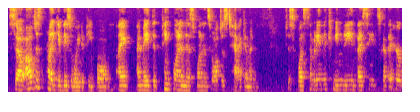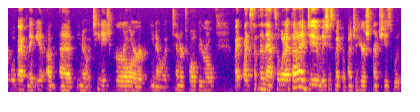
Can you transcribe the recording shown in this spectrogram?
So I'll just probably give these away to people. I, I made the pink one and this one, and so I'll just tag them and just bless somebody in the community that I see that's got their hair pulled back, maybe a, a you know a teenage girl or you know a 10 or 12 year old, like, like something that. So what I thought I'd do is just make a bunch of hair scrunchies with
